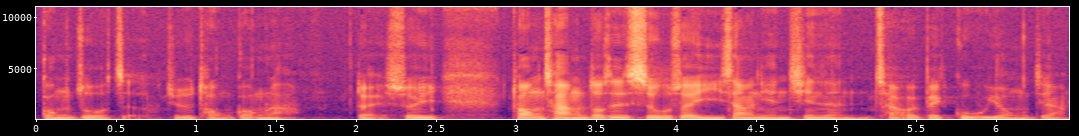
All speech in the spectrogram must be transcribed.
工作者，就是童工啦。对，所以通常都是十五岁以上年轻人才会被雇佣这样。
